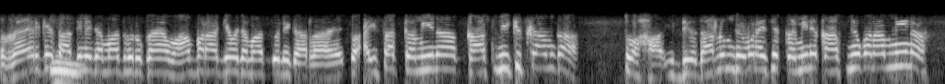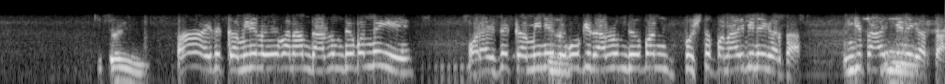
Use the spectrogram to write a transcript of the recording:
गैर के हम्म। साथी ने जमात को रुकाया वहाँ पर आके वो जमात को निकाल रहा है तो ऐसा कमीना कासमी किस काम का तो दे- दारुल देवबंद ऐसे कमीने कासमियों का नाम नहीं ना हाँ ऐसे कमीने लोगों का नाम दारुल देवबंद नहीं है और ऐसे कमीने हम्म। लोगों की दारुल देवबंद पुष्ट पनाई भी नहीं करता इनकी तारीफ़ भी नहीं करता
